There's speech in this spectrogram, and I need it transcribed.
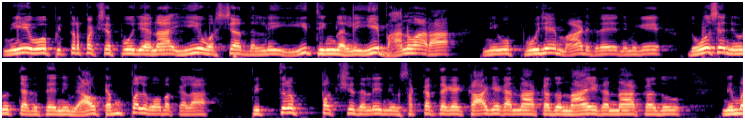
ನೀವು ಪಿತೃಪಕ್ಷ ಪೂಜೆಯನ್ನು ಈ ವರ್ಷದಲ್ಲಿ, ಈ ತಿಂಗಳಲ್ಲಿ, ಈ ಭಾನುವಾರ ನೀವು ಪೂಜೆ ಮಾಡಿದರೆ ನಿಮಗೆ ದೋಷ ನಿವೃತ್ತಿ ಆಗುತ್ತೆ ನೀವು ಯಾವ ಟೆಂಪಲ್ಗೆ ಹೋಗ್ಬೇಕಲ್ಲ ಪಿತೃಪಕ್ಷದಲ್ಲಿ ನೀವು ಸಕ್ಕತ್ತೆಗೆ ಕಾಗೆಗೆ ಅನ್ನ ಹಾಕೋದು ನಾಯಿಗೆ ಅನ್ನ ಹಾಕೋದು ನಿಮ್ಮ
